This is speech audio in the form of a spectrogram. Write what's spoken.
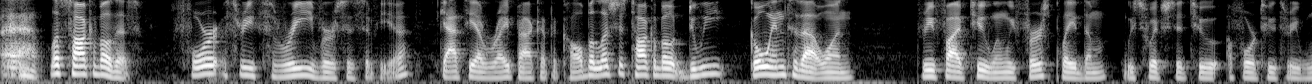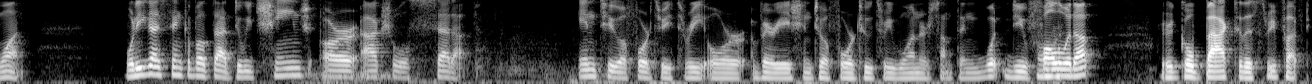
Let's talk about this. 4 3 3 versus Sevilla. Gatia right back at the call. But let's just talk about do we go into that one 3 5 2? When we first played them, we switched it to a 4 2 3 1. What do you guys think about that? Do we change our actual setup into a 4 3 3 or a variation to a 4 2 3 1 or something? What do you follow it up or go back to this 3 5 2?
